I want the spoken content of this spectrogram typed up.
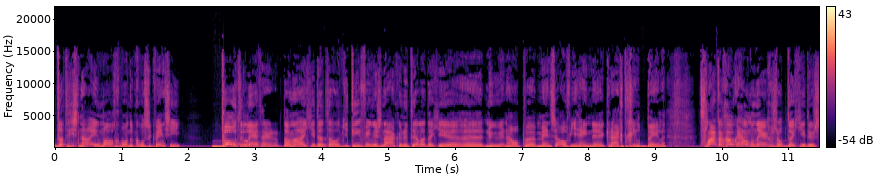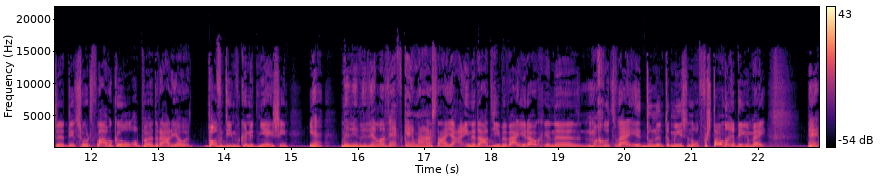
dat is nou eenmaal gewoon de consequentie boterletter. Dan had je dat al op je tien vingers na kunnen tellen... dat je uh, nu een hoop uh, mensen over je heen uh, krijgt, Giel Belen. Het slaat toch ook helemaal nergens op dat je dus dit soort flauwekul op de radio... Bovendien, we kunnen het niet eens zien. Ja, maar we hebben wel een webcam aanstaan. Ja, inderdaad, hier hebben wij hier ook. Maar goed, wij doen er tenminste nog verstandige dingen mee. Hè?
